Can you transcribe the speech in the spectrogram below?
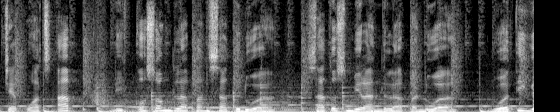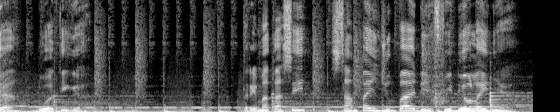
chat WhatsApp di 0812 1982 2323. Terima kasih, sampai jumpa di video lainnya.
